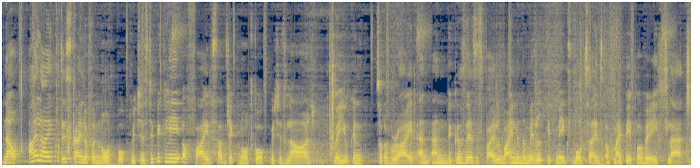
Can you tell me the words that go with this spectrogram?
Now, I like this kind of a notebook, which is typically a five subject notebook, which is large, where you can sort of write and, and because there's a spiral bind in the middle, it makes both sides of my paper very flat.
